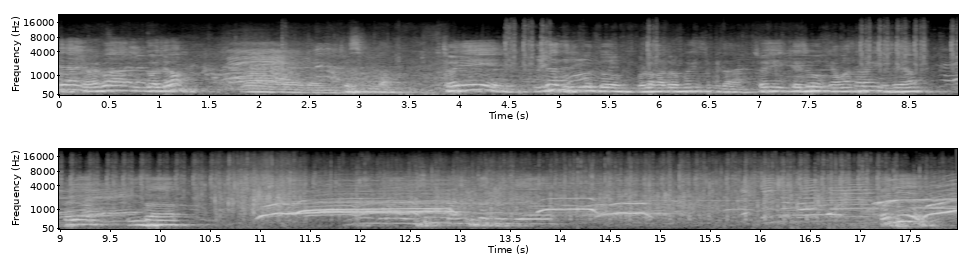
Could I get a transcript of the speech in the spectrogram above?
그 열광인 거죠? 네, 네, 네, 좋습니다. 저희 인사드리고 또 올라가도록 하겠습니다. 저희 계속 영화 사랑해 주세요. 저희가 인사 해주세요. 파이팅!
